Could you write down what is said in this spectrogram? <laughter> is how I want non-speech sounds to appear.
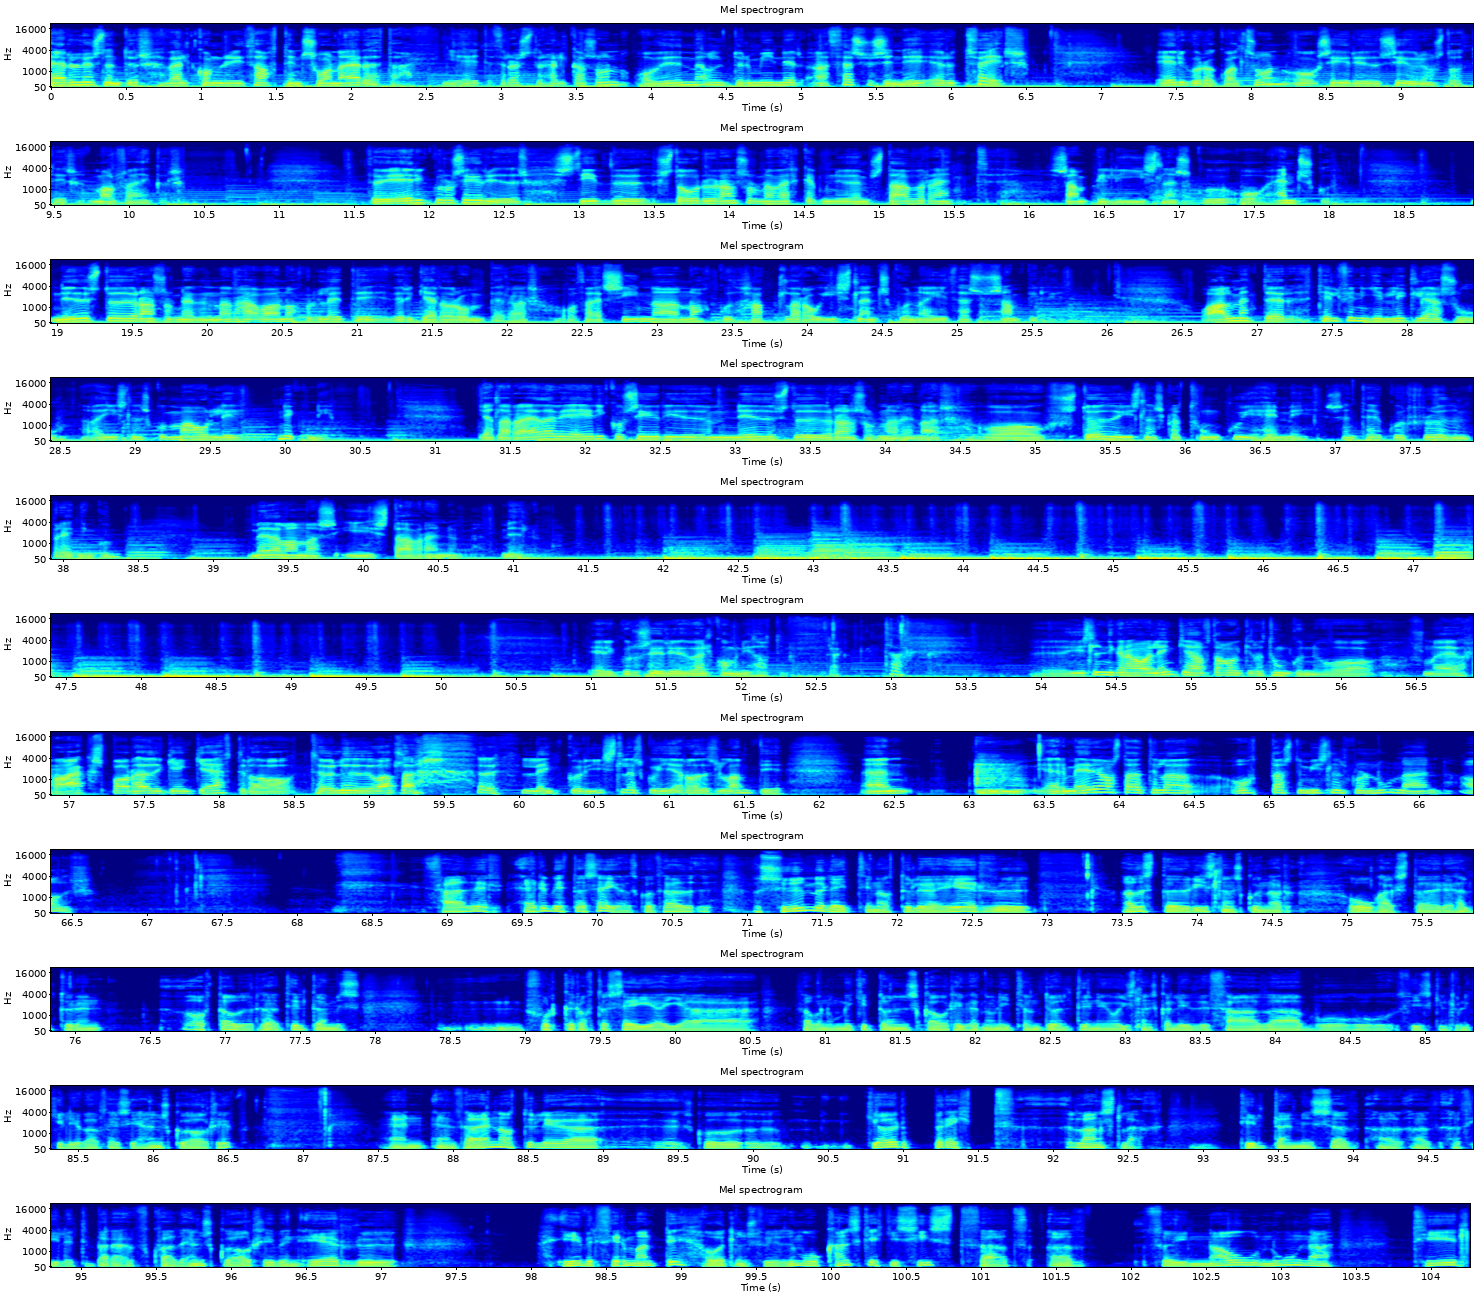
Kæru lustendur, velkomnir í þáttinn Svona er þetta. Ég heiti Þraustur Helgason og viðmælendur mínir að þessu sinni eru tveir. Eiríkur Akvaldsson og Sigriður Sigurjónsdóttir Málfræðingar. Þau Eiríkur og Sigriður stýrðu stóru rannsóknarverkefni um stafrænt sambíli í íslensku og ennsku. Niðurstöður rannsóknarinnar hafa nokkur leiti verið gerðar omberar og það er sína nokkuð hallar á íslenskuna í þessu sambíli og almennt er tilfinningin líklega svo að íslensku máli nigni. Ég ætla að ræða við Eirík og Sigriði um niðurstöðu rannsóknarinnar og stöðu íslenskra tungu í heimi sem tekur hröðum breytingum, meðal annars í stafrænum miðlum. Eiríkur og Sigriði, velkomin í þáttinu. Takk. Takk. Eh, Íslendingar hafa lengi haft áhyggjur á tungunni og svona ef hraksbár hefði gengið eftir þá töluðu við allar <laughs> lengur íslensku hér á þessu landi en <clears throat> er meiri ástæði til að óttast um íslenskuna núna en áður? Það er erfitt að segja sko, það sumuleiti náttúrulega eru aðstæður íslenskunar óhagstæðri heldur en oft áður, það er til dæmis mm, fólk er ofta að segja já það var nú mikið dönsk áhrif hérna á 19. öldinni og íslenskan lifið það af og, og því skildur ekki lifa af þessi ennsku áhrif en, en það er náttúrulega eh, sko gjörbreytt landslag mm. til dæmis að, að, að, að því leiti bara hvað ennsku áhrifin eru yfir þyrmandi á öllum sviðum og kannski ekki síst það að þau ná núna til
